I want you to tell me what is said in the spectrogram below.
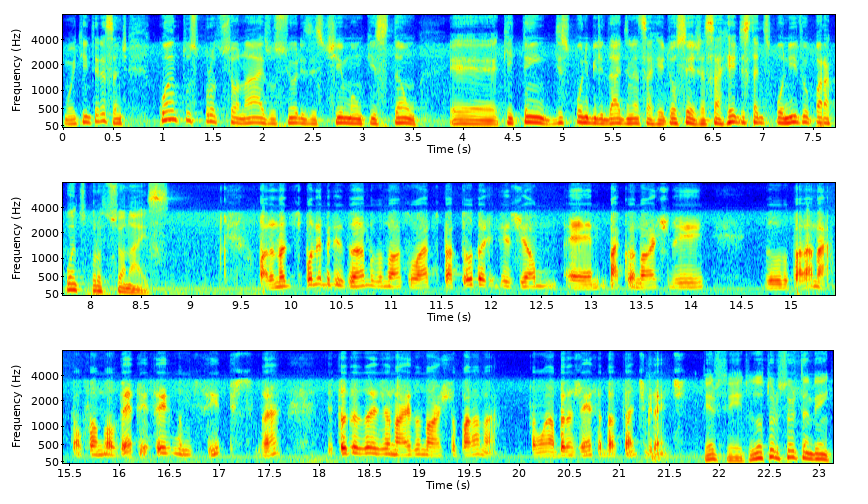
Muito interessante. Quantos profissionais os senhores estimam que estão, é, que têm disponibilidade nessa rede? Ou seja, essa rede está disponível para quantos profissionais? Olha, nós disponibilizamos o nosso WhatsApp para toda a região é, macronorte de, do, do, Paraná. Então são 96 municípios, né? De todas as regionais do norte do Paraná. Então uma abrangência bastante grande. Perfeito. Doutor, o senhor também,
